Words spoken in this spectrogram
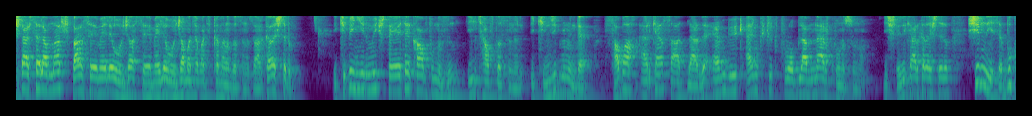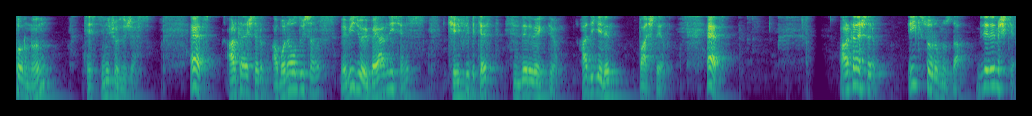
Gençler selamlar ben SML Hoca, SML Hoca Matematik kanalındasınız arkadaşlarım. 2023 TYT kampımızın ilk haftasının ikinci gününde sabah erken saatlerde en büyük en küçük problemler konusunu işledik arkadaşlarım. Şimdi ise bu konunun testini çözeceğiz. Evet arkadaşlarım abone olduysanız ve videoyu beğendiyseniz keyifli bir test sizleri bekliyor. Hadi gelin başlayalım. Evet arkadaşlarım ilk sorumuzda bize demiş ki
